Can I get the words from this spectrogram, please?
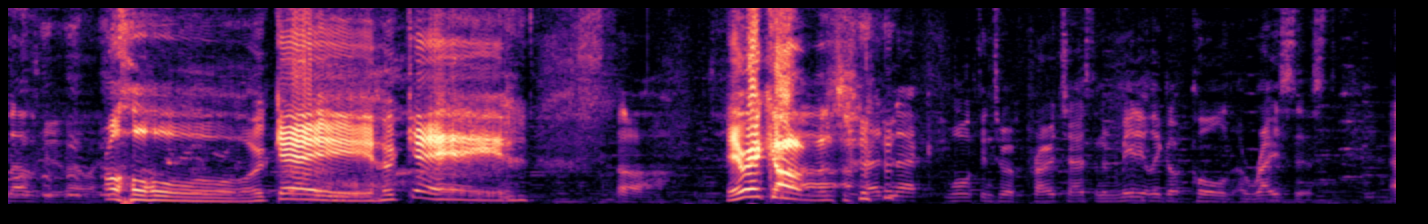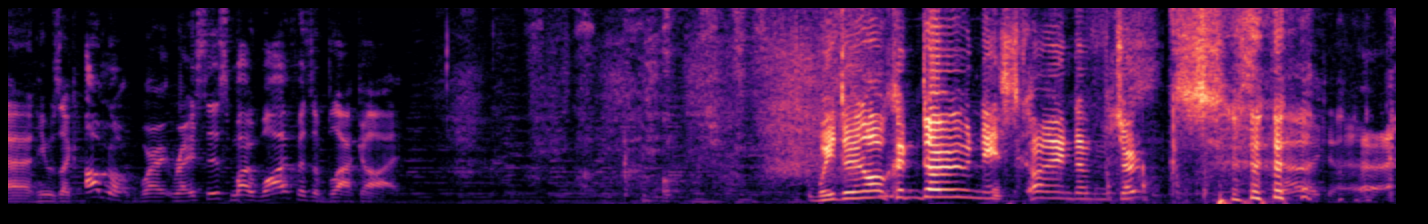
That was good. I like it. Oh, okay, okay. Ah. Here it comes. a redneck walked into a protest and immediately got called a racist. And he was like, I'm not racist. My wife has a black eye. We do not condone this kind of jokes. okay, alright.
